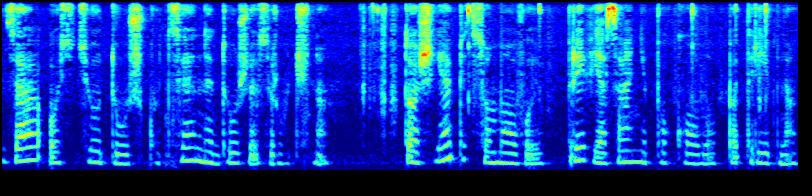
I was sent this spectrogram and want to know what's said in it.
за ось цю дужку. Це не дуже зручно. Тож, я підсумовую, при в'язанні по колу потрібно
